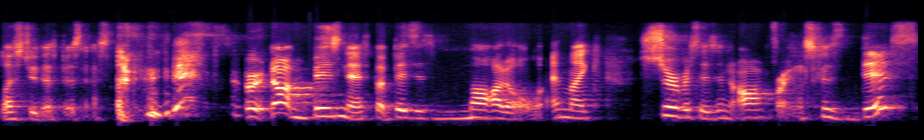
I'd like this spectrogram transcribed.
Let's do this business. or not business, but business model and like services and offerings. Cause this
